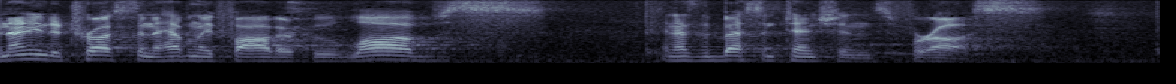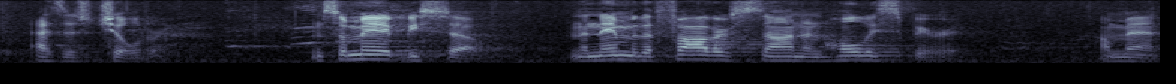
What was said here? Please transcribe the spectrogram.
And I need to trust in a Heavenly Father who loves and has the best intentions for us as His children. And so may it be so. In the name of the Father, Son, and Holy Spirit. Amen.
